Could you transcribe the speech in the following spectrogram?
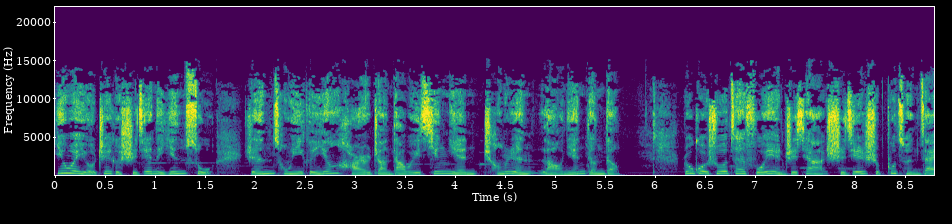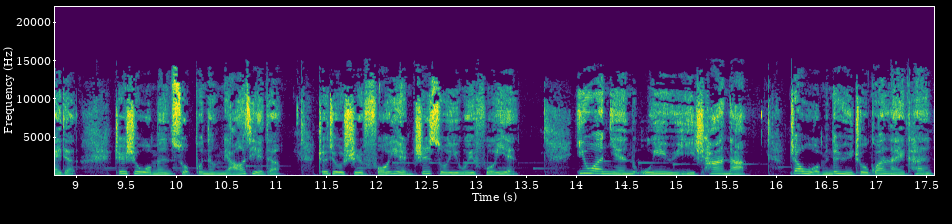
因为有这个时间的因素，人从一个婴孩长大为青年、成人、老年等等。如果说在佛眼之下，时间是不存在的，这是我们所不能了解的。这就是佛眼之所以为佛眼，亿万年无异于一刹那。照我们的宇宙观来看，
